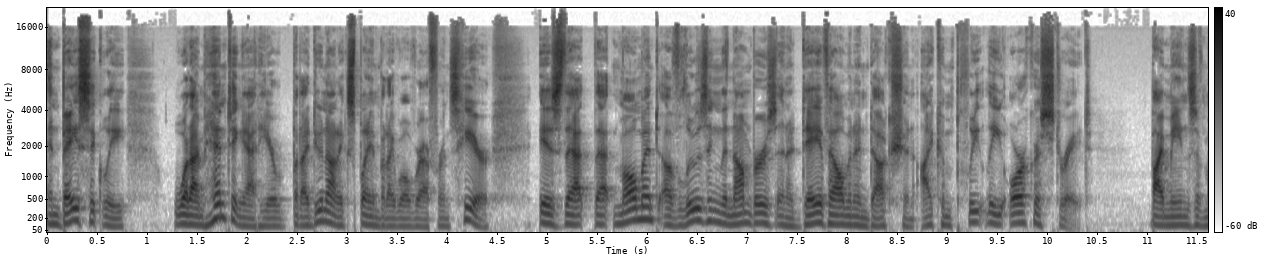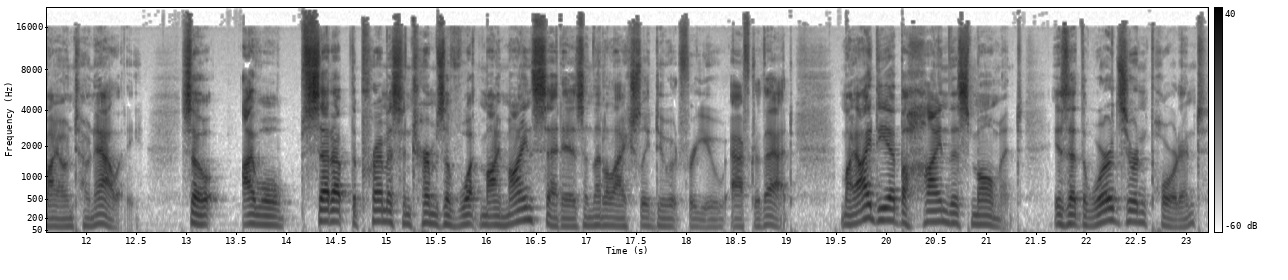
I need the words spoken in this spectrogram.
And basically, what I'm hinting at here, but I do not explain, but I will reference here, is that that moment of losing the numbers in a Dave Elman induction, I completely orchestrate by means of my own tonality. So I will set up the premise in terms of what my mindset is, and then I'll actually do it for you after that. My idea behind this moment is that the words are important.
